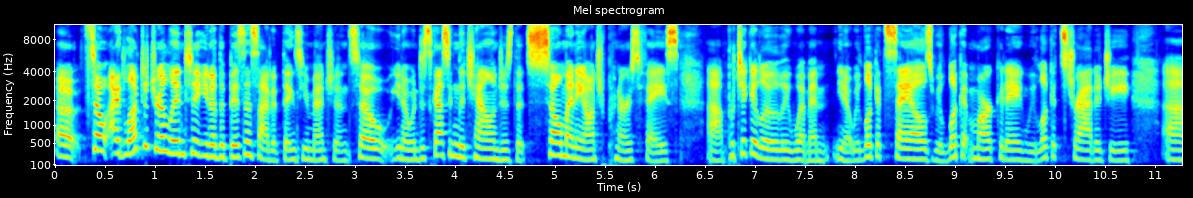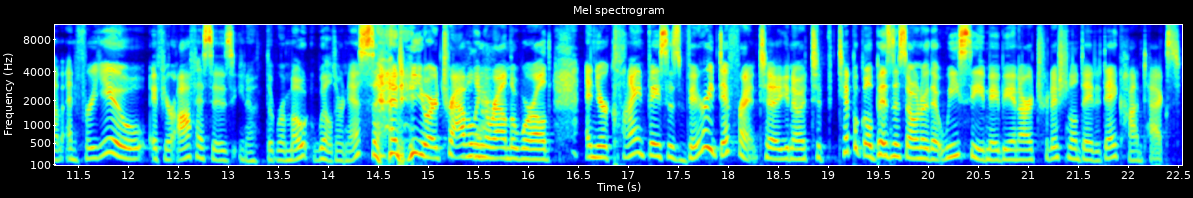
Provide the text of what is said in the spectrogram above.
Uh, so I'd love to drill into you know the business side of things you mentioned. So you know when discussing the challenges that so many entrepreneurs face, uh, particularly women, you know we look at sales, we look at marketing, we look at strategy, um, and for you, if your office is you know the remote wilderness and you are traveling around the world, and your client base is very different to you know to typical business owner that we see maybe in our traditional day to day context.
